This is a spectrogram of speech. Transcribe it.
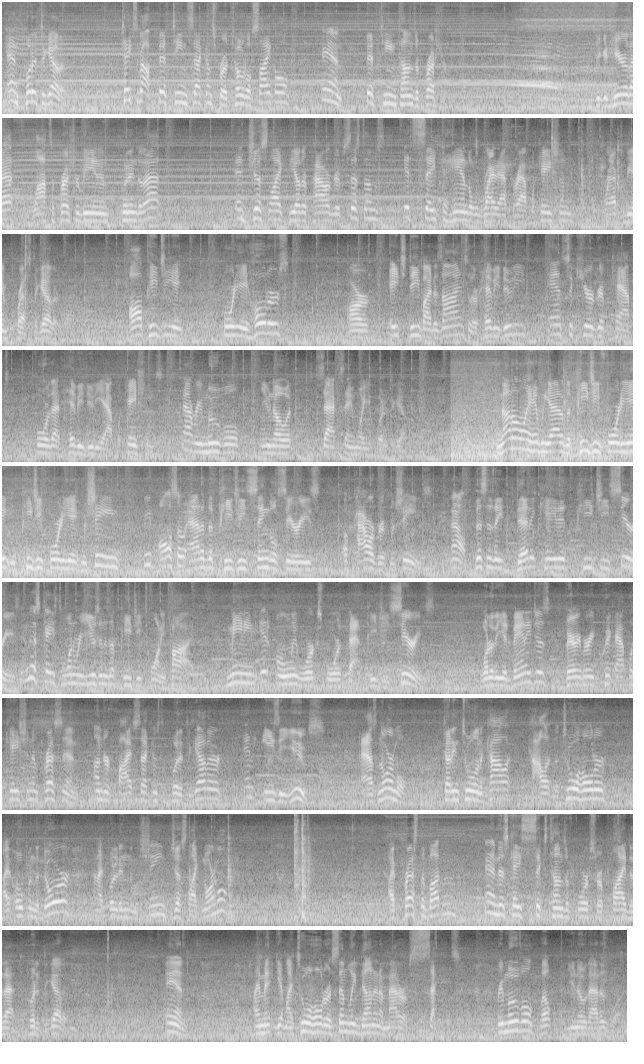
And put it together. Takes about 15 seconds for a total cycle and 15 tons of pressure. As you can hear that, lots of pressure being put into that. And just like the other power grip systems, it's safe to handle right after application, right after being pressed together. All PG 48 holders are HD by design, so they're heavy duty and secure grip capped for that heavy duty applications. Now removal, you know it, exact same way you put it together. Not only have we added the PG48 and PG48 machine, we've also added the PG single series of power grip machines. Now, this is a dedicated PG series. In this case, the one we're using is a PG25 meaning it only works for that PG series. What are the advantages? Very, very quick application and press in, under five seconds to put it together, and easy use. As normal, cutting tool in a collet, collet in the tool holder, I open the door and I put it in the machine just like normal. I press the button, and in this case, six tons of force are applied to that to put it together. And I get my tool holder assembly done in a matter of seconds. Removal, well, you know that as well.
